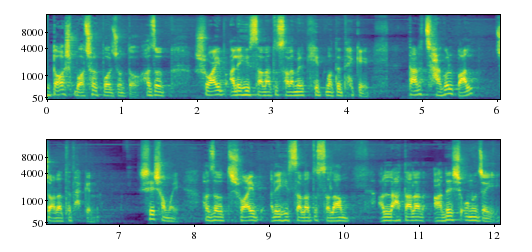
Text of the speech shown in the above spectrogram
দশ বছর পর্যন্ত হজরত সোয়াইব আলহি সাল্লাতু সালামের খিদমতে থেকে তার ছাগল পাল চড়াতে থাকেন। সে সময় হজরত সোয়াইব আলহি সাল্লাতু সালাম আল্লাহ তালার আদেশ অনুযায়ী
